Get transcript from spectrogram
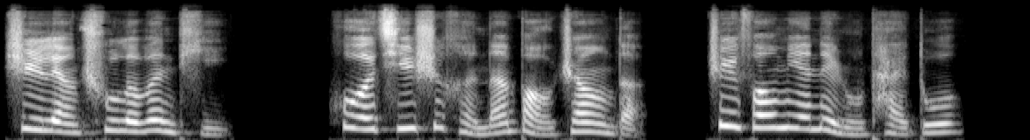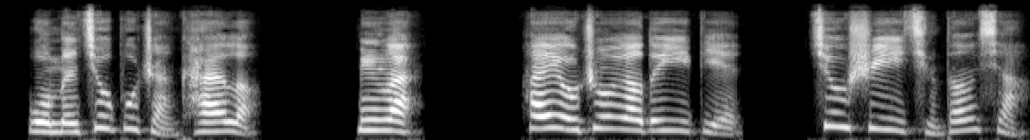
质量出了问题。货期是很难保障的，这方面内容太多，我们就不展开了。另外，还有重要的一点，就是疫情当下，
